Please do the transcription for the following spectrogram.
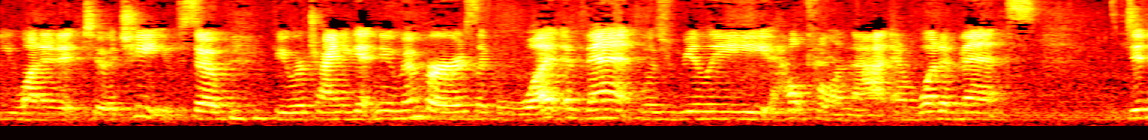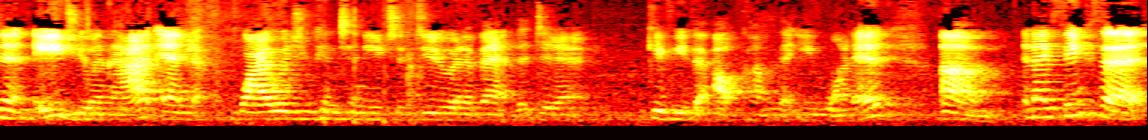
you wanted it to achieve so mm-hmm. if you were trying to get new members like what event was really helpful in that and what events didn't aid you in that and why would you continue to do an event that didn't give you the outcome that you wanted um, and i think that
